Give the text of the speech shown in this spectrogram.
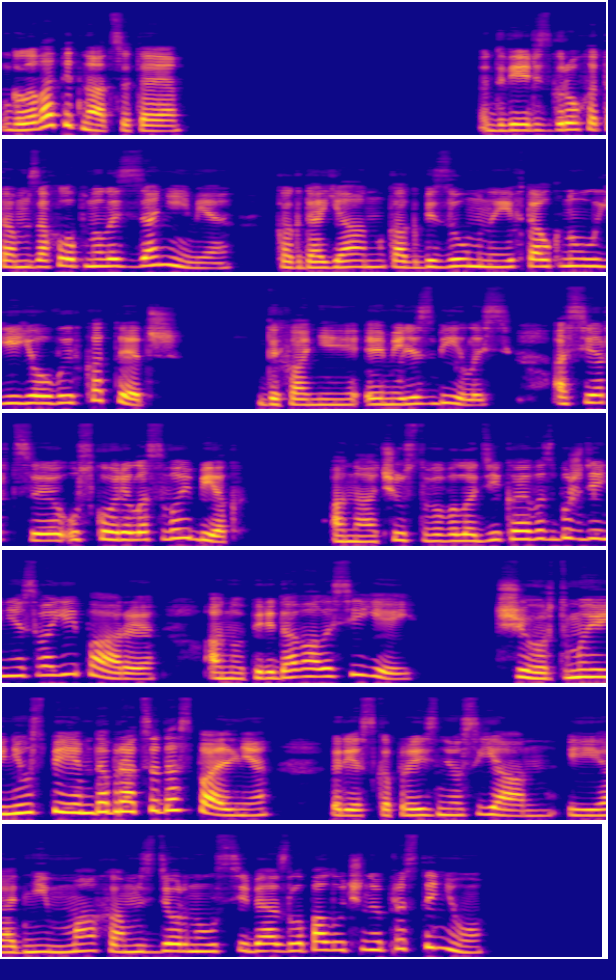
Глава пятнадцатая Дверь с грохотом захлопнулась за ними, когда Ян, как безумный, втолкнул ее в их коттедж. Дыхание Эмили сбилось, а сердце ускорило свой бег. Она чувствовала дикое возбуждение своей пары, оно передавалось и ей. «Черт, мы не успеем добраться до спальни!» Резко произнес Ян и одним махом сдернул с себя злополучную простыню.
